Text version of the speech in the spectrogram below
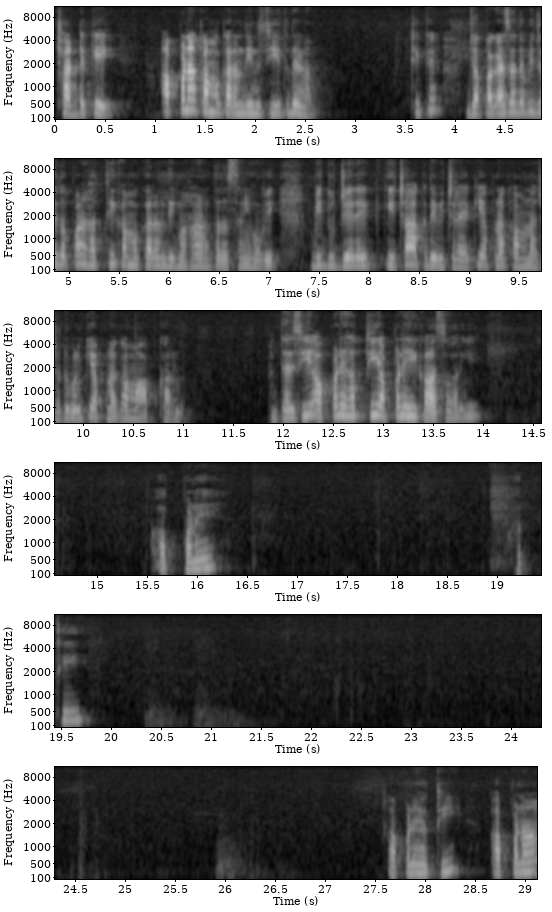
ਛੱਡ ਕੇ ਆਪਣਾ ਕੰਮ ਕਰਨ ਦੀ ਨਸੀਹਤ ਦੇਣਾ। ਠੀਕ ਹੈ? ਜੇ ਆਪਾਂ ਕਹਿ ਸਕਦੇ ਵੀ ਜਦੋਂ ਆਪਾਂ ਹੱਥੀਂ ਕੰਮ ਕਰਨ ਦੀ ਮਹਾਨਤਾ ਦੱਸਣੀ ਹੋਵੇ ਵੀ ਦੂਜੇ ਦੇ ਕੀ ਝਾਕ ਦੇ ਵਿੱਚ ਰਹਿ ਕੇ ਆਪਣਾ ਕੰਮ ਨਾ ਛੱਡੋ, ਬਲਕਿ ਆਪਣਾ ਕੰਮ ਆਪ ਕਰ ਲਓ। ਤਾਂ ਅਸੀਂ ਆਪਣੇ ਹੱਥੀਂ ਆਪਣੇ ਹੀ ਕਾਸ ਵਾਰੀਏ। ਆਪਣੇ ਹੱਥੀਂ ਆਪਣੇ ਹੱਥੀ ਆਪਣਾ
